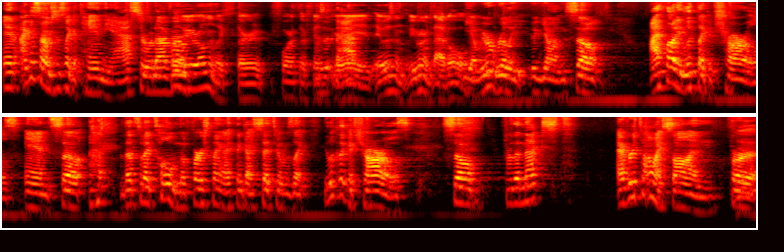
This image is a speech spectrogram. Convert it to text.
And I guess I was just like a pain in the ass or whatever. Well, we were only like third, fourth, or fifth it that? grade. It wasn't. We weren't that old. Yeah, we were really young, so I thought he looked like a Charles, and so that's what I told him. The first thing I think I said to him was like, "You look like a Charles." So for the next, every time I saw him for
